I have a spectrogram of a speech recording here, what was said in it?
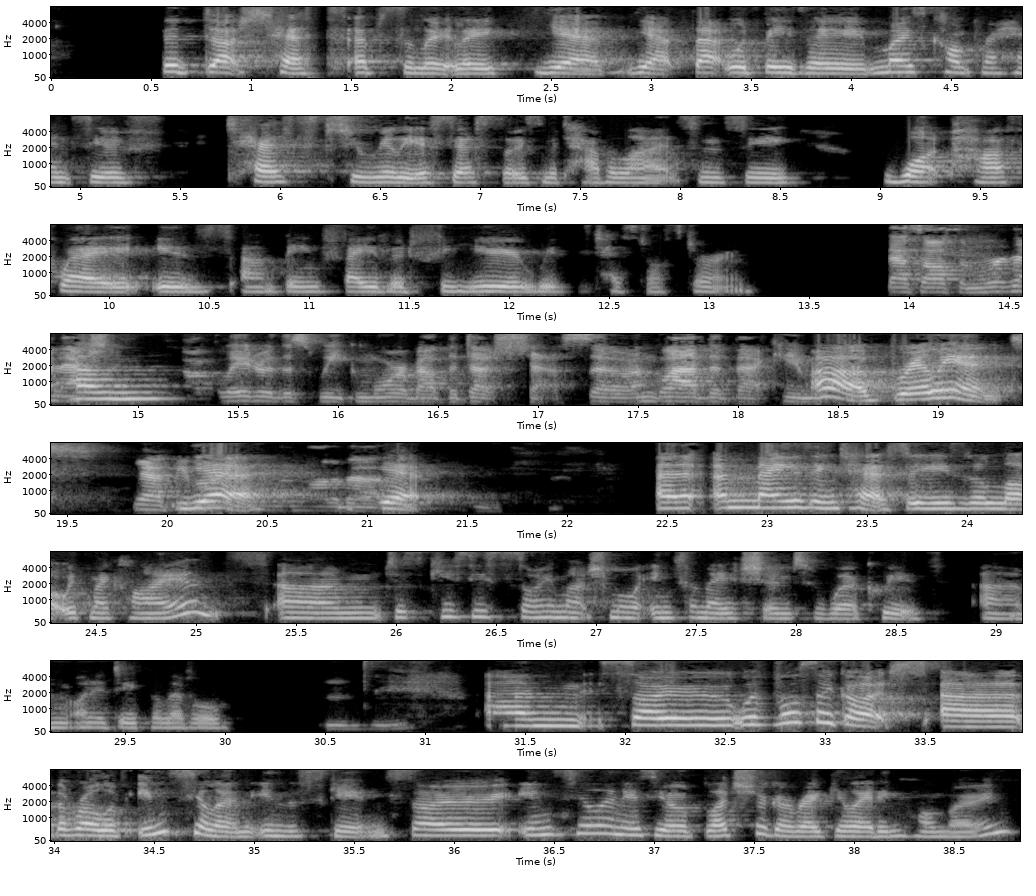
the Dutch test. Absolutely, yeah, yeah. That would be the most comprehensive test to really assess those metabolites and see what pathway is um, being favoured for you with testosterone. That's awesome. We're going to actually um, talk later this week more about the Dutch test. So I'm glad that that came. Up. Oh, brilliant! Yeah, yeah, yeah. It an amazing test. I use it a lot with my clients. Um, just gives you so much more information to work with um, on a deeper level. Mm-hmm. Um, so we've also got uh, the role of insulin in the skin. So insulin is your blood sugar regulating hormone,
